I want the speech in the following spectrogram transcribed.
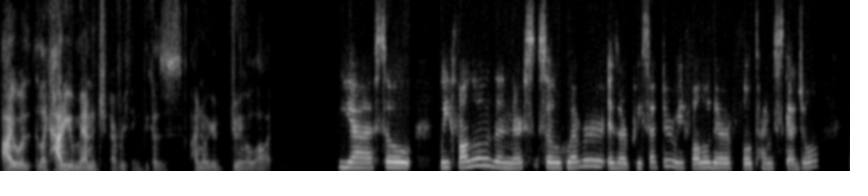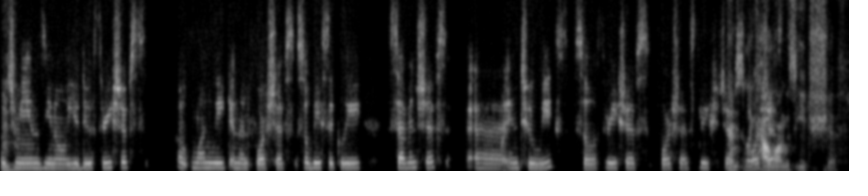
I was like, how do you manage everything? Because I know you're doing a lot. Yeah, so we follow the nurse. So whoever is our preceptor, we follow their full time schedule, which mm-hmm. means you know you do three shifts one week and then four shifts. So basically seven shifts uh, right. in two weeks. So three shifts, four shifts, three shifts. And like, how shifts. long is each shift?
